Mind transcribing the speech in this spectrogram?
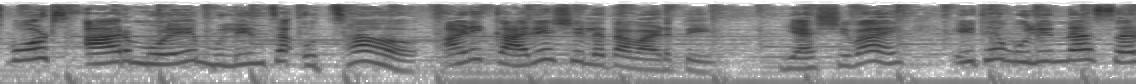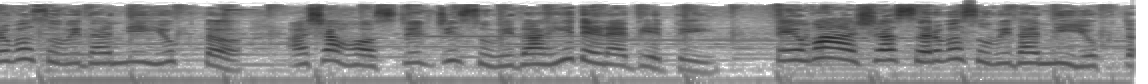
sports are मुळे मुलींचा उत्साह आणि कार्यशीलता वाढते. याशिवाय इथे मुलींना सर्व सुविधांनी युक्त अशा हॉस्टेलची सुविधाही देण्यात येते. तेव्हा अशा सर्व सुविधांनी युक्त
